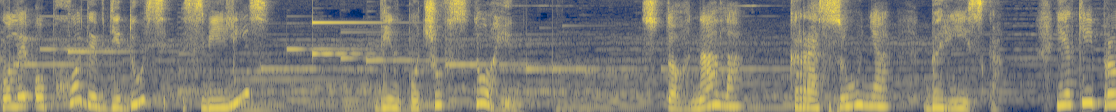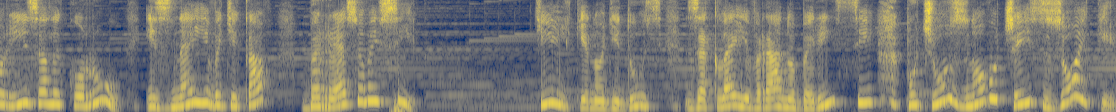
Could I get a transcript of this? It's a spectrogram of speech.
коли обходив дідусь свій ліс, він почув стогін. Стогнала красуня берізка, який прорізали кору, і з неї витікав березовий сік. Тільки но дідусь заклеїв рано берізці, почув знову чийсь зойки.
